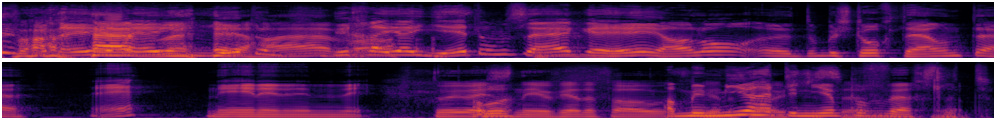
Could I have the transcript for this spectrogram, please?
Ich kann ja jedem, ich kann ja jedem sagen, hey, hallo, äh, du bist doch der und der. Hä? Nein, nein, nein, nein. Du, ich weiß aber- es nicht, auf jeden Fall. Aber mit mir Fall ich das, niemand ähm, verwechselt.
